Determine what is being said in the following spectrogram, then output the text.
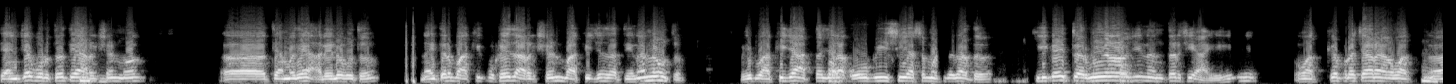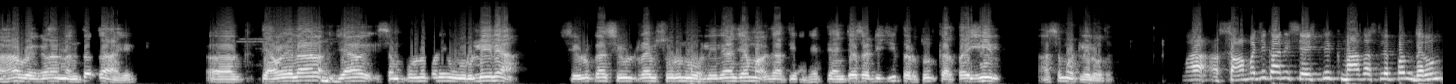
त्यांच्या पुरतं ते. आरक्षण मग त्यामध्ये आलेलं होतं. नाहीतर बाकी कुठेच आरक्षण बाकीच्या जातींना नव्हतं. म्हणजे बाकीच्या आता ज्याला ओबीसी असं म्हटलं जातं ही काही टर्मिनॉलॉजी नंतरची आहे. ही वाक्यप्रचार हा. हा वेगळा नंतरचा आहे. त्यावेळेला ज्या संपूर्णपणे उरलेल्या कास्ट शेड्यूल ट्राईब सोडून उरलेल्या ज्या जाती आहेत त्यांच्यासाठीची तरतूद करता येईल असं म्हटलेलं होतं. सामाजिक आणि शैक्षणिक माग असले पण धरून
